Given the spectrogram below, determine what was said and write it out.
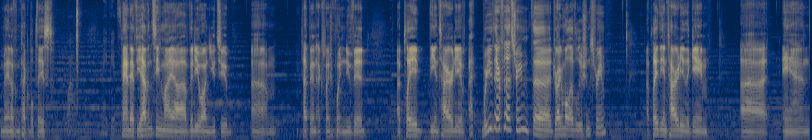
Man of impeccable taste. Wow. Maybe it's. Panda, if you haven't seen my uh, video on YouTube, um, type in exclamation point new vid. I played the entirety of. I, were you there for that stream? The Dragon Ball Evolution stream? I played the entirety of the game, uh, and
